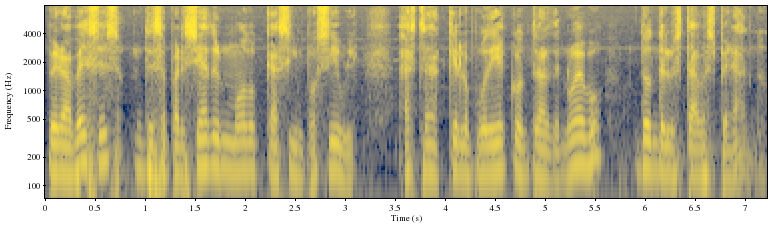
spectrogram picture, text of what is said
pero a veces desaparecía de un modo casi imposible, hasta que lo podía encontrar de nuevo donde lo estaba esperando.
